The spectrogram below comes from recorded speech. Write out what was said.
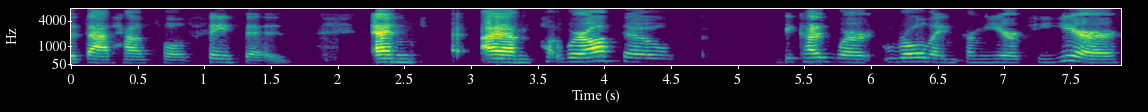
that that household faces? And um, we're also, because we're rolling from year to year,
